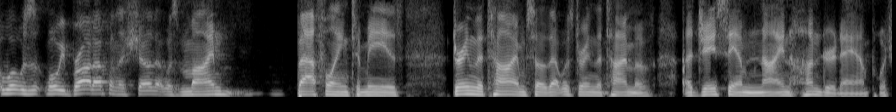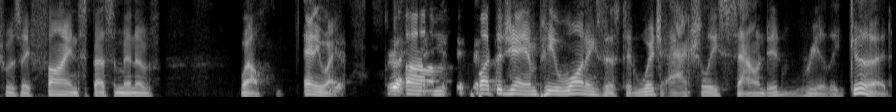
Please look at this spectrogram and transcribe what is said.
what was what we brought up on the show that was mind baffling to me is during the time. So that was during the time of a JCM 900 amp, which was a fine specimen of. Well, anyway, Right. um, but the JMP one existed, which actually sounded really good.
